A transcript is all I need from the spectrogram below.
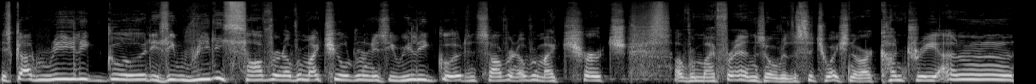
Is God really good? Is He really sovereign over my children? Is He really good and sovereign over my church, over my friends, over the situation of our country? Uh,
